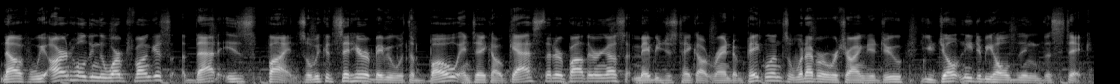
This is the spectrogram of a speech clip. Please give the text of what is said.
Now, if we aren't holding the warped fungus, that is fine. So we could sit here maybe with a bow and take out ghasts that are bothering us, maybe just take out random piglins, whatever we're trying to do. You don't need to be holding the stick.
